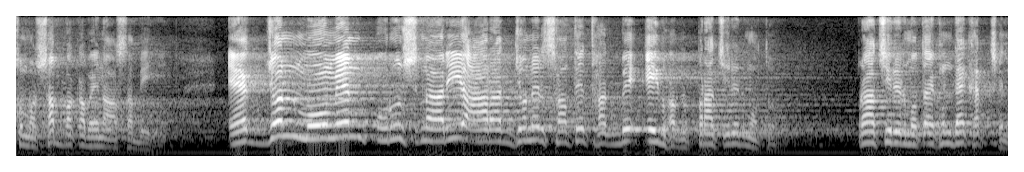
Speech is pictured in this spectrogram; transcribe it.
সোমা সাব্বা কাবাইনা আসাবেহি একজন মোমেন পুরুষ নারী আর একজনের সাথে থাকবে এইভাবে, প্রাচীরের মতো। প্রাচীরের মতো, এখন দেখাচ্ছেন।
